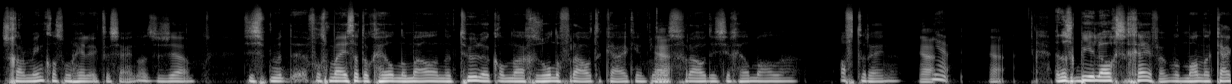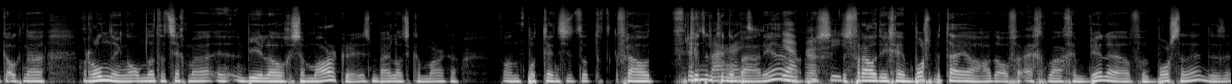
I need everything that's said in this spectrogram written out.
scharminkels om heel eerlijk te zijn. Dus ja, het is, met- volgens mij is dat ook heel normaal en natuurlijk om naar gezonde vrouwen te kijken in plaats Ja. van vrouwen die zich helemaal eh aftrainen. Ja. Ja. Ja. En dat is ook biologisch gegeven, want mannen kijken ook naar rondingen omdat het zeg maar een, een biologische marker is, een biologische marker van potentie dat, dat vrouwen kinderen kunnen baren. Ja, Ja. precies. Dus vrouwen die geen borstpartijen hadden of echt maar geen billen of eh, borsten. Hè? Dus, eh,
